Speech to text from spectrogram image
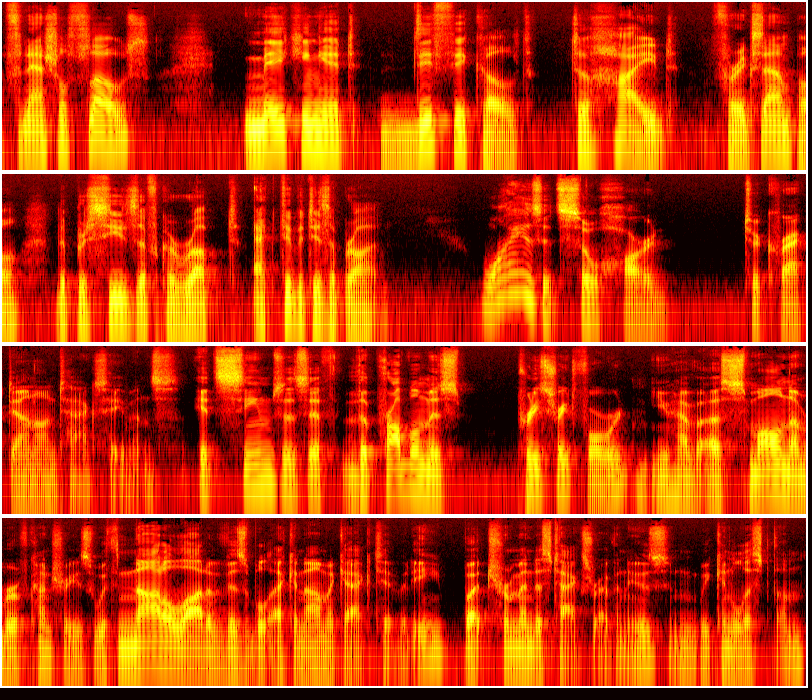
financial flows. making it difficult to hide, for example, the proceeds of corrupt activities abroad. Why is it so hard to crack down on tax havens? It seems as if the problem is pretty straightforward. You have a small number of countries with not a lot of visible economic activity, but tremendous tax revenues, and we can list them.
